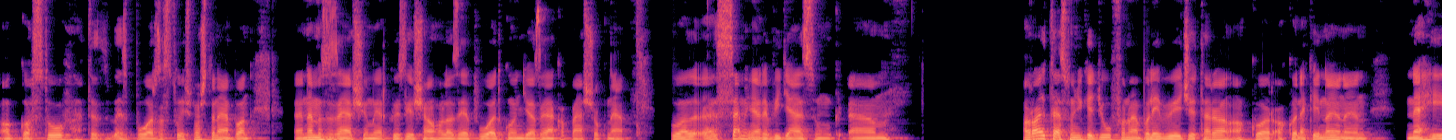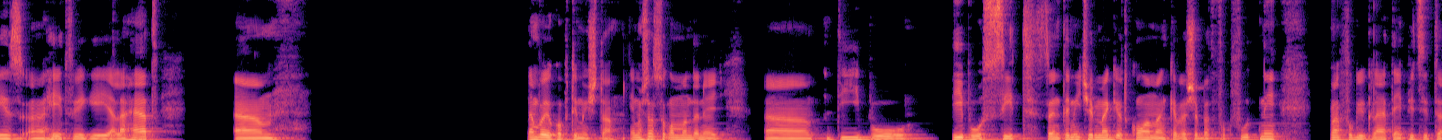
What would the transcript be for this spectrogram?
aggasztó, hát ez, ez borzasztó, és mostanában nem ez az első mérkőzés, ahol azért volt gondja az elkapásoknál. Szóval személyre vigyázzunk. Ha rajta lesz mondjuk egy jó formában lévő AJ Terrell, akkor, akkor neki egy nagyon-nagyon nehéz hétvégéje lehet. Nem vagyok optimista. Én most azt fogom mondani, hogy Debo, Debo sit. Szerintem így, hogy megjött Coleman, kevesebbet fog futni, meg fogjuk látni, egy picit,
